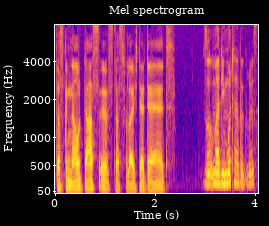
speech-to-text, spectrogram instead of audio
das genau das ist, dass vielleicht der Dad So immer die Mutter begrüßt.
